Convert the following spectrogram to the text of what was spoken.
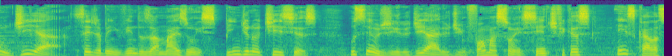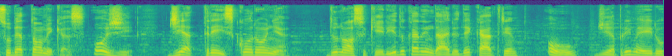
Bom dia! Sejam bem-vindos a mais um Spin de Notícias, o seu giro diário de informações científicas em escalas subatômicas. Hoje, dia 3 Corônia, do nosso querido calendário Decatrian, ou dia 1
